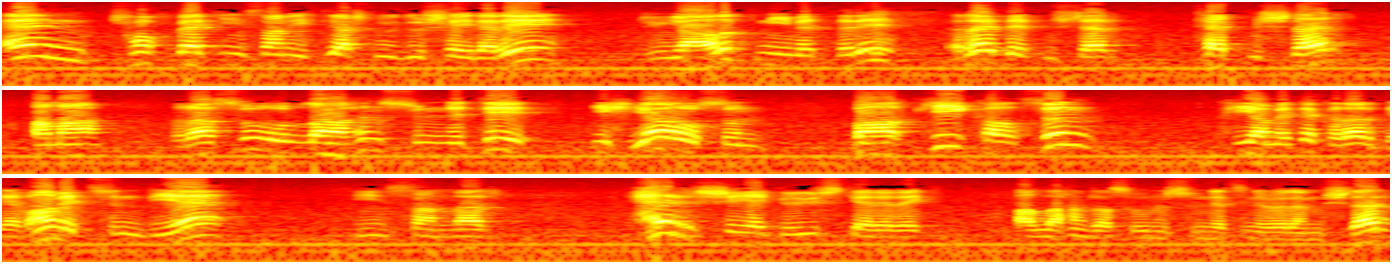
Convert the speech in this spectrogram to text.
en çok belki insan ihtiyaç duyduğu şeyleri, dünyalık nimetleri reddetmişler, tepmişler ama Resulullah'ın sünneti ihya olsun, baki kalsın, kıyamete kadar devam etsin diye insanlar her şeye göğüs gererek Allah'ın Resulü'nün sünnetini öğrenmişler,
